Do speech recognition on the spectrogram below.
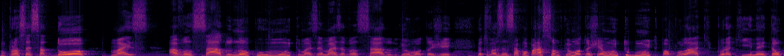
um processador mais avançado, não por muito, mas é mais avançado do que o Moto G. Eu tô fazendo essa comparação porque o Moto G é muito, muito popular aqui, por aqui, né? Então,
